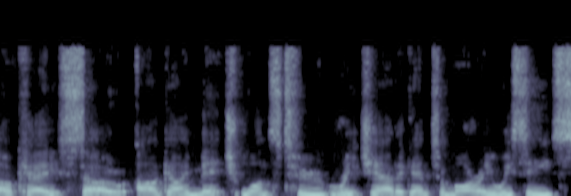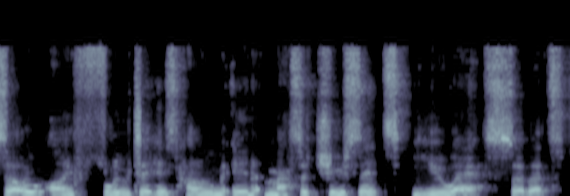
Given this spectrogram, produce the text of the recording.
Okay, so our guy Mitch wants to reach out again to Morrie. We see, so I flew to his home in Massachusetts, US. So that's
